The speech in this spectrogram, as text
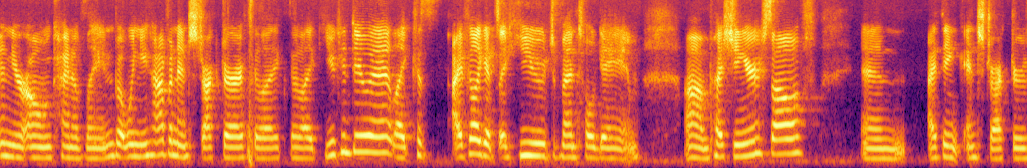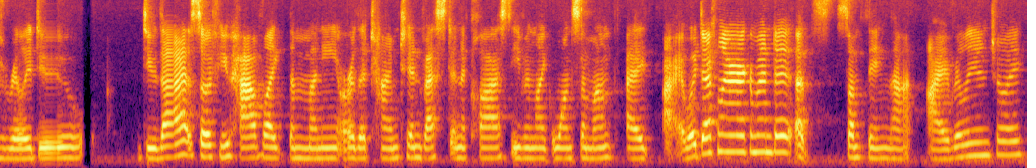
in your own kind of lane. But when you have an instructor, I feel like they're like, you can do it. Like, because I feel like it's a huge mental game, um, pushing yourself. And I think instructors really do do that. So if you have like the money or the time to invest in a class, even like once a month, I I would definitely recommend it. That's something that I really enjoy.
